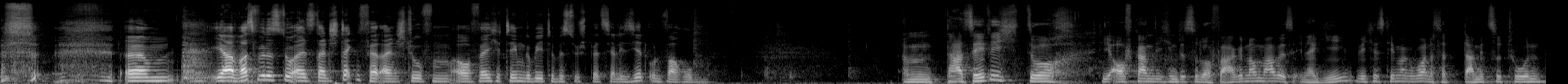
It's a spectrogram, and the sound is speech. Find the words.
ähm, ja, was würdest du als dein Steckenpferd einstufen? Auf welche Themengebiete bist du spezialisiert und warum? Ähm, tatsächlich durch die Aufgaben, die ich in Düsseldorf wahrgenommen habe, ist Energie ein wichtiges Thema geworden. Das hat damit zu tun,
